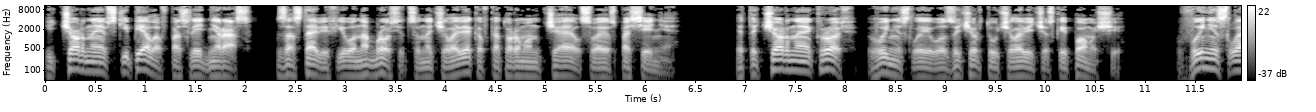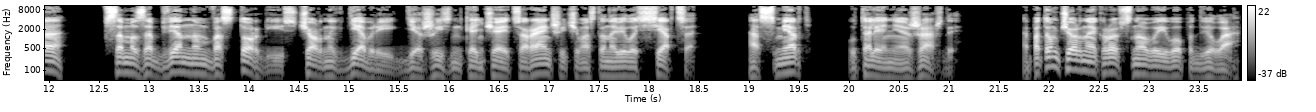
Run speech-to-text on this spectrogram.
И черная вскипела в последний раз, заставив его наброситься на человека, в котором он чаял свое спасение. Эта черная кровь вынесла его за черту человеческой помощи. Вынесла в самозабвенном восторге из черных дебрей, где жизнь кончается раньше, чем остановилось сердце, а смерть — утоление жажды. А потом черная кровь снова его подвела.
